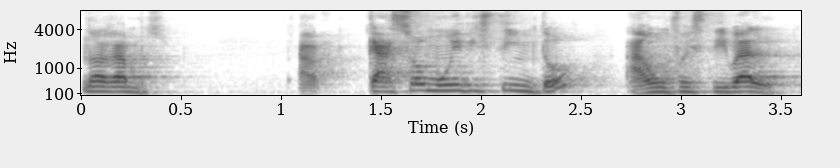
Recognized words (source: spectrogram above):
No hagamos. caso muy distinto a un festival.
